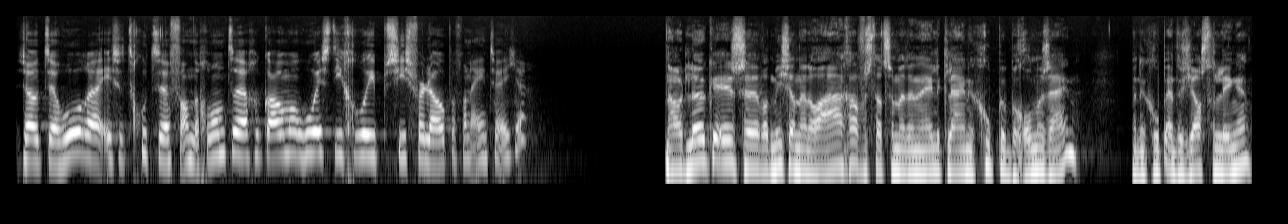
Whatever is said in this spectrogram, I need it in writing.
zo te horen is het goed eh, van de grond eh, gekomen. Hoe is die groei precies verlopen van 1 tweetje? Nou, het leuke is, eh, wat Michel net al aangaf, is dat ze met een hele kleine groep begonnen zijn. Met een groep enthousiastelingen.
